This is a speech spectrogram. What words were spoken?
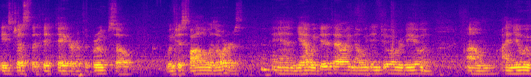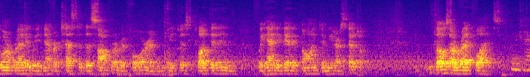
he's just the dictator of the group, so we just follow his orders. Mhm. And yeah, we did it that way, no, we didn't do a review, and um, I knew we weren't ready, we'd never tested the software before, and we just plugged it in. We had to get it going to meet our schedule. Those are red flags. Okay.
